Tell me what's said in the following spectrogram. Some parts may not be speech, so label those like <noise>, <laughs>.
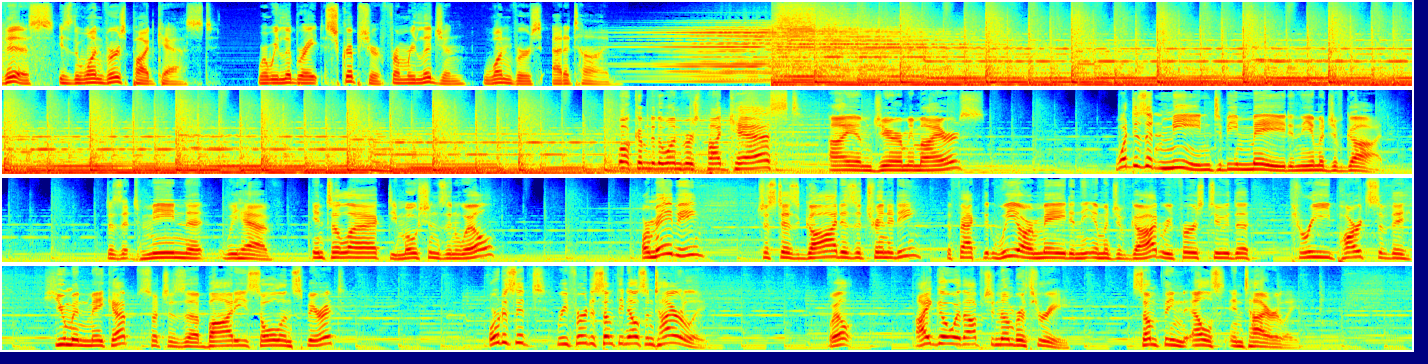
This is the One Verse Podcast, where we liberate Scripture from religion one verse at a time. Welcome to the One Verse Podcast. I am Jeremy Myers. What does it mean to be made in the image of God? Does it mean that we have intellect, emotions, and will? Or maybe, just as God is a Trinity, the fact that we are made in the image of God refers to the three parts of the human makeup, such as a body, soul, and spirit? Or does it refer to something else entirely? Well, I go with option number three something else entirely.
